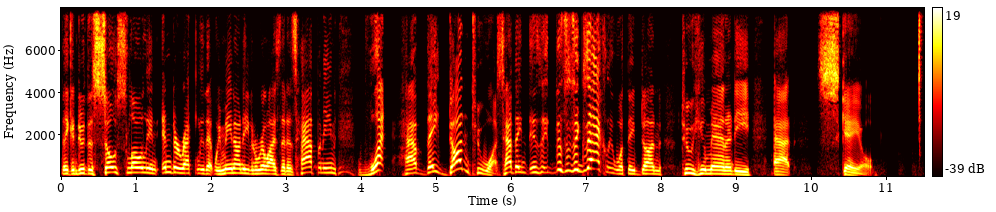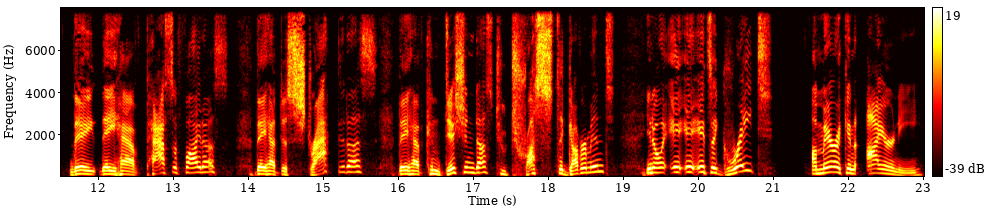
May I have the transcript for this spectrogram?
They can do this so slowly and indirectly that we may not even realize that it's happening. What have they done to us? Have they is, this is exactly what they've done to humanity at scale. They, they have pacified us. They have distracted us. They have conditioned us to trust the government. You know, it, it's a great American irony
